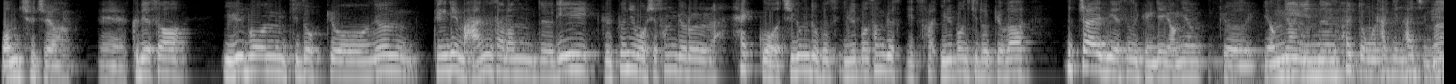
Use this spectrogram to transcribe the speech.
멈추죠. 예, 그래서 일본 기독교는 굉장히 많은 사람들이 그 끊임없이 선교를 했고 지금도 그 일본 선교 일본 기독교가 숫자에 비해서는 굉장히 영향 그 영향 있는 활동을 하긴 하지만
